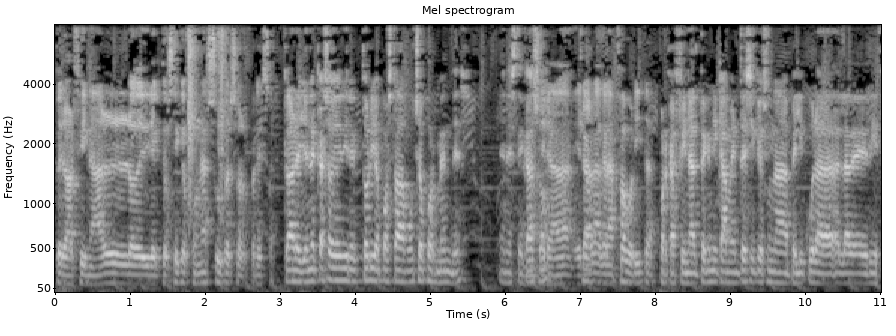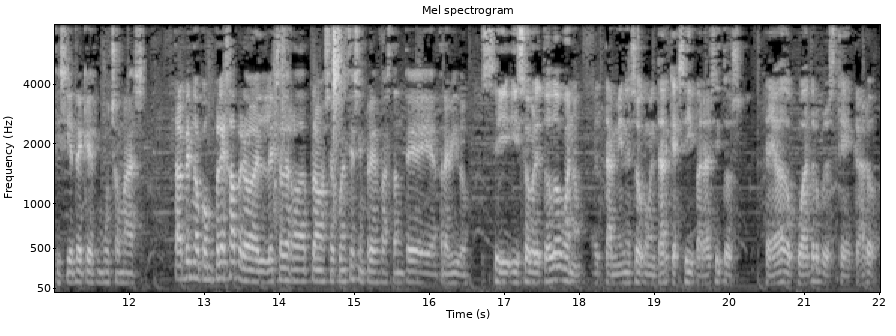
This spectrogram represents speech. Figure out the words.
pero al final lo de director sí que fue una súper sorpresa. Claro, yo en el caso de director yo apostaba mucho por Méndez, en este caso. Era, era Claro. la gran favorita. Porque al final técnicamente sí que es una película, la de 17, que es mucho más... Tal vez no compleja, pero el hecho de rodar plano secuencia siempre es bastante atrevido. Sí, y sobre todo, bueno, eh, también eso comentar que sí, Parásitos se ha llevado cuatro, pero es que, claro,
